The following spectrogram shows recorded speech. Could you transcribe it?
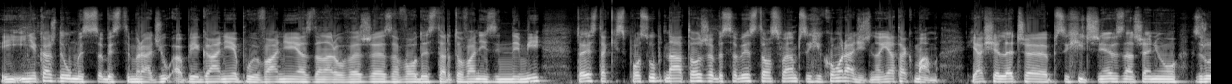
i, i nie każdy umysł sobie z tym radził, a bieganie, pływanie, jazda na rowerze, zawody, startowanie z innymi, to jest taki sposób na to, żeby sobie z tą swoją psychiką radzić. No ja tak mam. Ja się leczę psychicznie w znaczeniu z różnych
